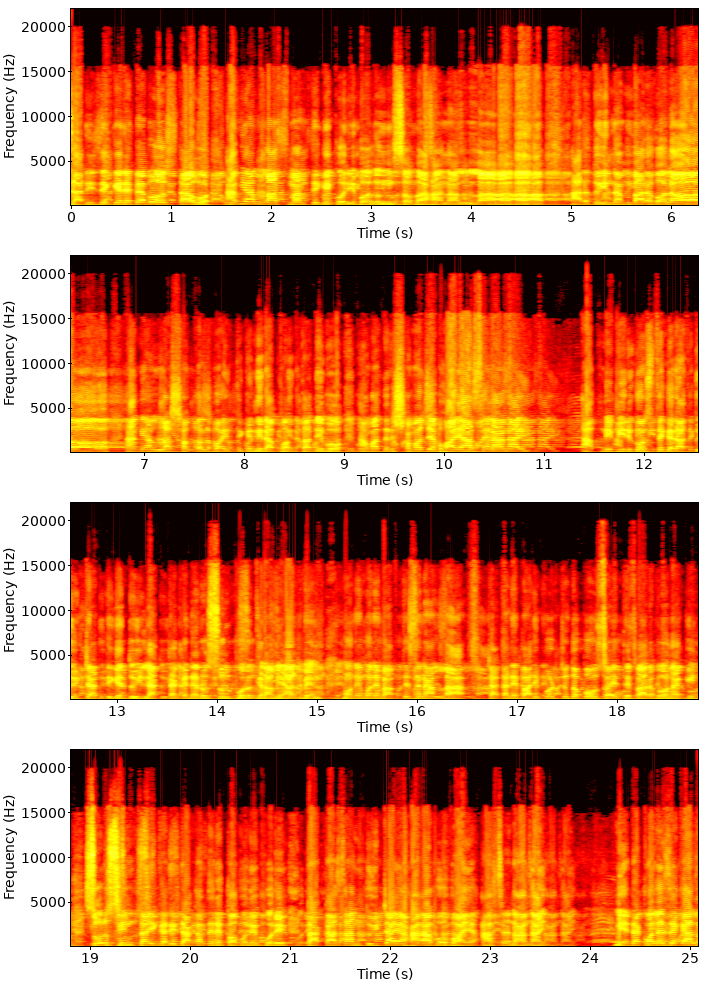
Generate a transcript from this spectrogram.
যার রিজিকের ব্যবস্থাও আমি আল্লাহ আসমান থেকে করি বলুন, সুবহানাল্লাহ। আর দুই নাম্বার হলো, আমি আল্লাহ সকল ভয় থেকে নিরাপত্তা দেব। আমাদের সমাজে ভয় আছে না নাই? আপনি বীরগঞ্জ থেকে রাত দুইটার দিকে দুই লাখ টাকা নিয়ে রসুলপুর গ্রামে আসবেন। মনে মনে ভাবতেছেন, আল্লাহ, টাকা নিয়ে বাড়ি পর্যন্ত পৌঁছাইতে পারব নাকি? চোর ছিনতাইকারী ডাকাতের কবলে পড়ে টাকা চান দুইটাই হারাবো, ভয় আছে না নাই? মেয়েটা কলেজে গেল,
